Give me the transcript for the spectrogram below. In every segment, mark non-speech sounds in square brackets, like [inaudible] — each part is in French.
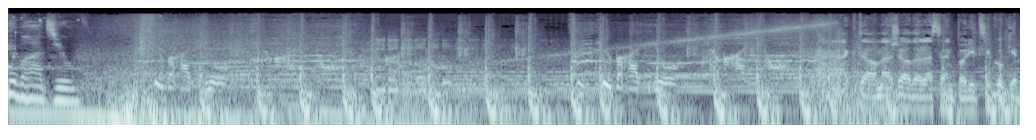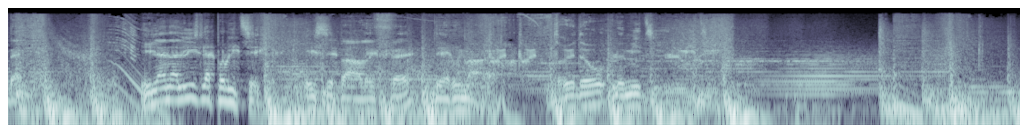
Cube Radio. Cube Radio. Cube Radio. Acteur majeur de la scène politique au Québec. Il analyse la politique et sépare les faits des rumeurs. Trudeau le midi.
